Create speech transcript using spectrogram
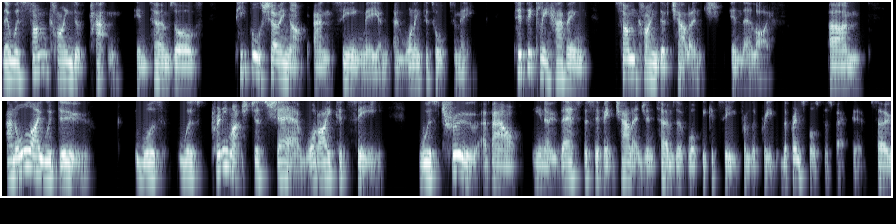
there was some kind of pattern in terms of people showing up and seeing me and, and wanting to talk to me typically having some kind of challenge in their life. Um, and all I would do was was pretty much just share what I could see was true about you know their specific challenge in terms of what we could see from the pre the principles perspective. So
